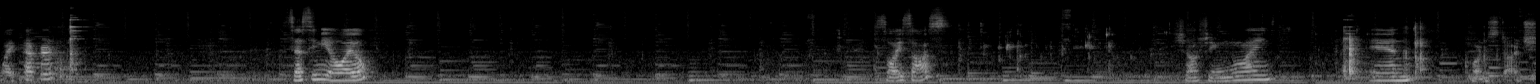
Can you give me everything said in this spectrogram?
white pepper, sesame oil, soy sauce, Shaoxing wine, and cornstarch.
